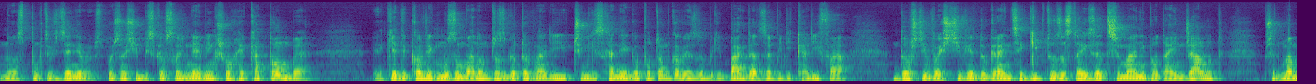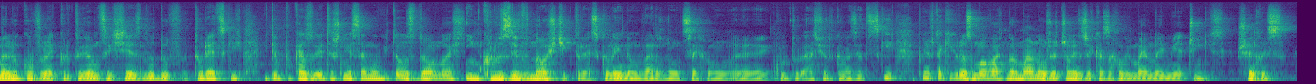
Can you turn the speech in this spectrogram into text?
no, z punktu widzenia społeczności bliskowschodniej największą hekatombę kiedykolwiek muzułmanom, to zgotowali Chingis Khan jego potomkowie. Zdobyli Bagdad, zabili kalifa, doszli właściwie do granic Egiptu, zostali zatrzymani pod Ain Jalut przed mameluków rekrutujących się z ludów tureckich i to pokazuje też niesamowitą zdolność inkluzywności, która jest kolejną ważną cechą y, kultur środkowoazjatyckich, ponieważ w takich rozmowach normalną rzeczą jest, że Kazachowie mają na imię Chingis, Szenghys.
